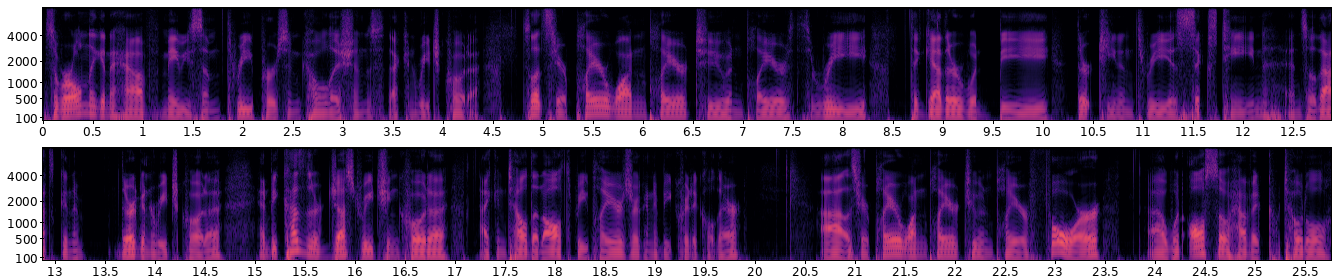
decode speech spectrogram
So we're only going to have maybe some three-person coalitions that can reach quota. So let's see here, player 1, player 2, and player 3 together would be 13 and 3 is 16, and so that's gonna they're gonna reach quota. And because they're just reaching quota, I can tell that all three players are gonna be critical there. Uh, let's see here, player 1, player 2, and player 4 uh, would also have a total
